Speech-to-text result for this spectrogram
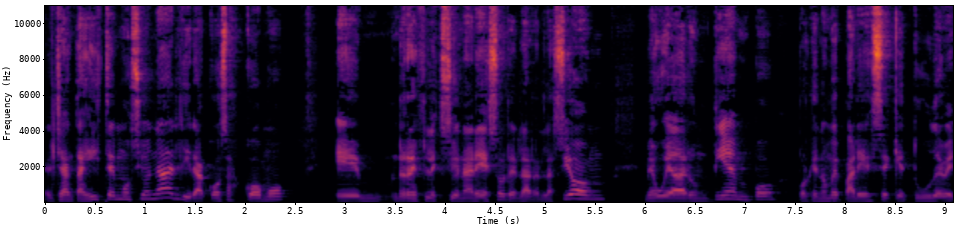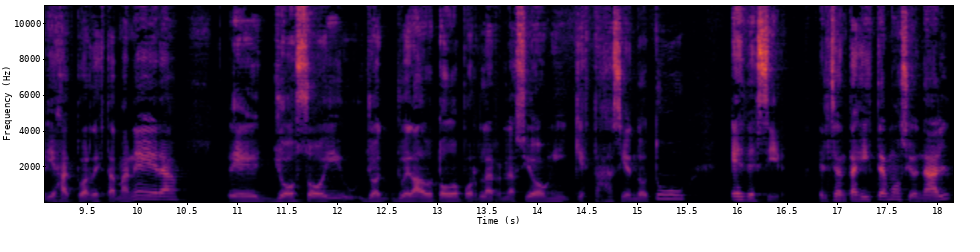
El chantajista emocional dirá cosas como em, reflexionaré sobre la relación, me voy a dar un tiempo porque no me parece que tú deberías actuar de esta manera. Eh, yo soy, yo, yo he dado todo por la relación y qué estás haciendo tú. Es decir, el chantajista emocional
